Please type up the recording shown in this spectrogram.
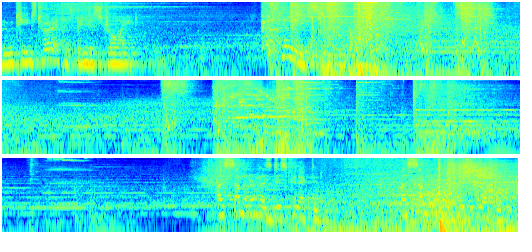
Blue Team's turret has been destroyed. Killing A summoner has disconnected. A summoner has disconnected.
